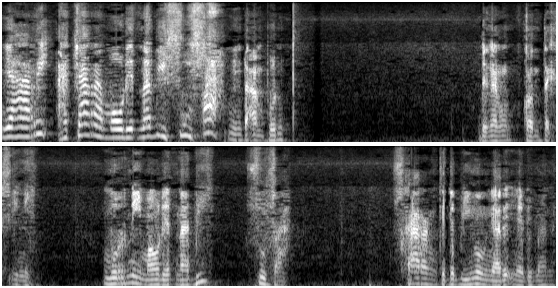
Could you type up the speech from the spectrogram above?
nyari acara maulid Nabi susah minta ampun. Dengan konteks ini murni maulid Nabi susah. Sekarang kita bingung nyarinya di mana.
